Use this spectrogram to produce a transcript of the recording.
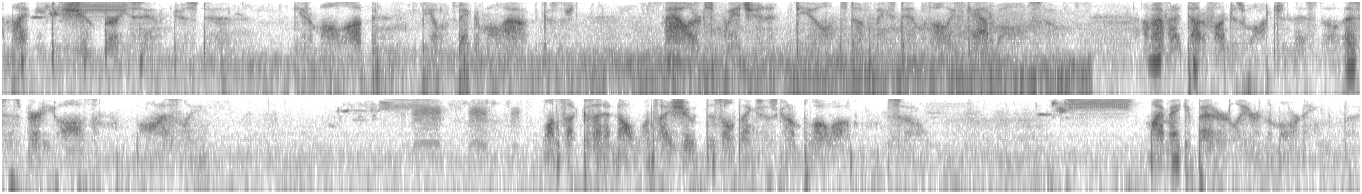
I might need to shoot pretty soon just to get them all up and be able to pick them all out because there's mallards and widgeon and teal and stuff mixed in with all these gadwalls. So I'm having a ton of fun just watching this though. This is pretty awesome, honestly. Once I, because I didn't know once I shoot, this whole thing's just gonna blow up. So might make it better later in the morning. But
